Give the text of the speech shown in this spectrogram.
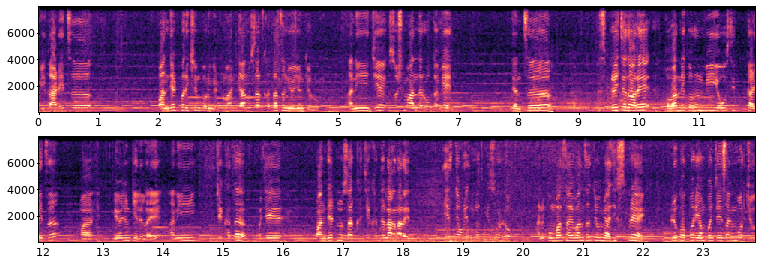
मी काडीचं पानदेट परीक्षण करून घेतलो आणि त्यानुसार खताचं नियोजन केलो. आणि जे सूक्ष्म अंधार कमी आहेत त्यांचं स्प्रेच्या द्वारे फवारणी करून मी व्यवस्थित काढीचं नियोजन केलेलं आहे. आणि जे खतं म्हणजे पांदेटनुसार ख- जी खतं लागणार आहेत तीच तेवढीच मजबूत सोडलो. आणि कुंभार साहेबांचा जो मॅजिक स्प्रे आहे ब्लू कॉपर एम पंचेचाळीस आणि मोर्चू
